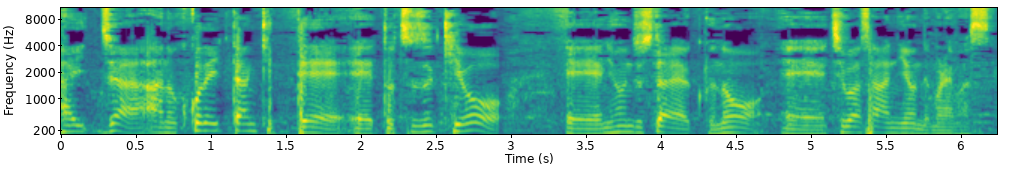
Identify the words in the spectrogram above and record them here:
はい、じゃあ、あのここで一旦切って、えー、と続きを、えー日本女子大学の、えー千葉さんに読んでもらいます。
